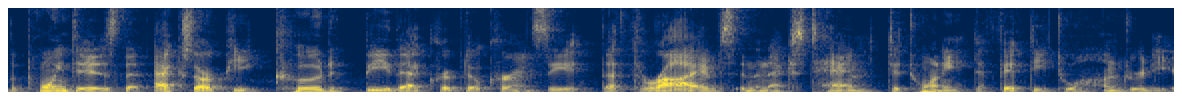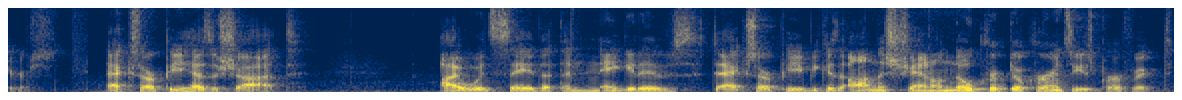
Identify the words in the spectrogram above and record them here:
The point is that XRP could be that cryptocurrency that thrives in the next 10 to 20 to 50 to 100 years. XRP has a shot. I would say that the negatives to XRP, because on this channel, no cryptocurrency is perfect,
